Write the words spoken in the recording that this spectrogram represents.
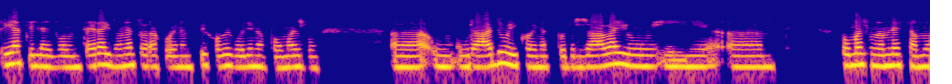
prijatelja i volontera i donatora koji nam svih ovih godina pomažu e, u, u radu i koji nas podržavaju i pomažu nam ne samo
